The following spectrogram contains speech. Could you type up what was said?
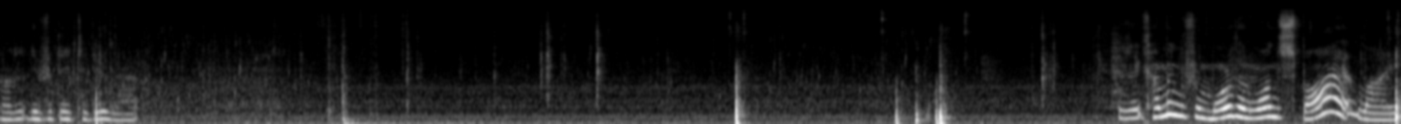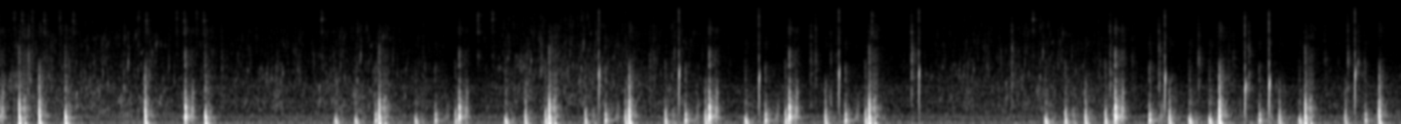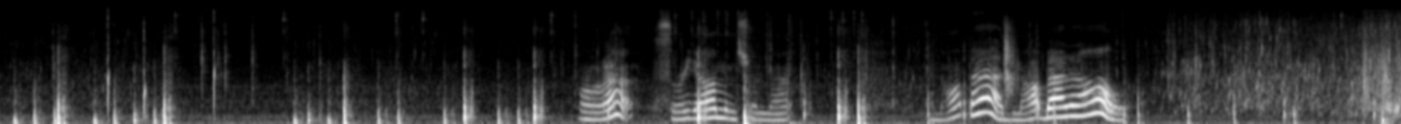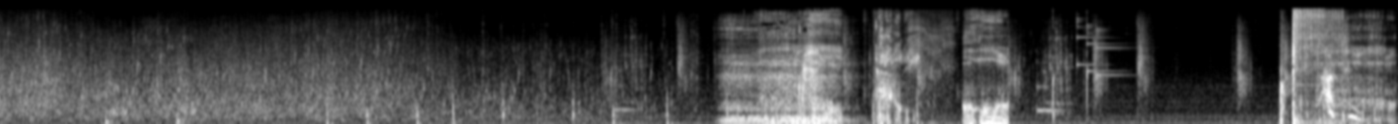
I didn't even need to do that. Coming from more than one spot? Like. Alright, three diamonds from that. Not bad, not bad at all. Oh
